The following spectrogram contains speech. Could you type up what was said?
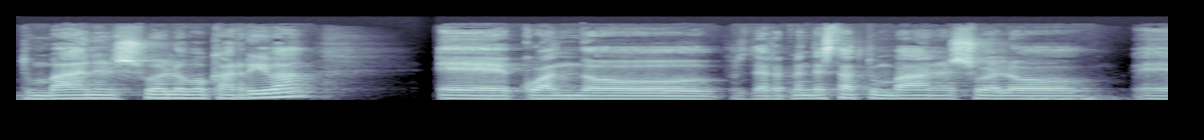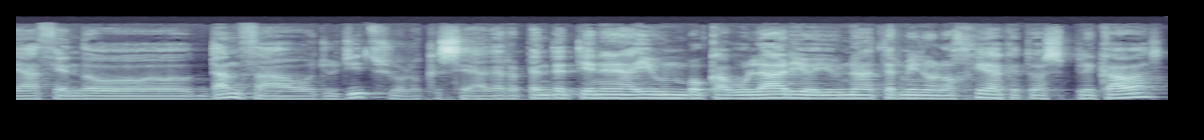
tumbada en el suelo boca arriba eh, cuando pues, de repente está tumbada en el suelo eh, haciendo danza o jiu-jitsu o lo que sea. De repente tiene ahí un vocabulario y una terminología que tú explicabas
